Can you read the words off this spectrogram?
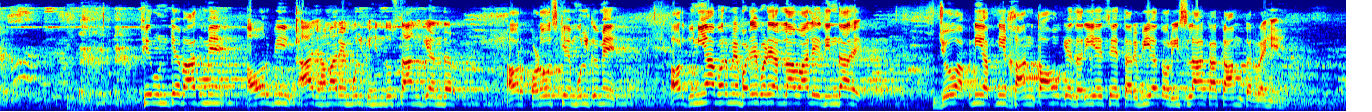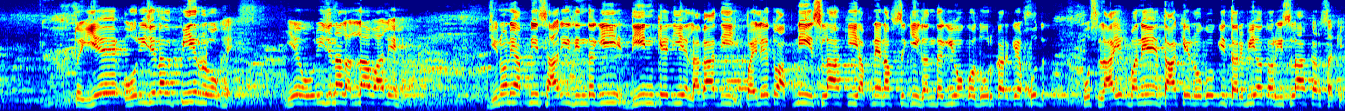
फिर उनके बाद में और भी आज हमारे मुल्क हिंदुस्तान के अंदर और पड़ोस के मुल्क में और दुनिया भर में बड़े बड़े अल्लाह वाले ज़िंदा है, जो अपनी अपनी खानकाहों के ज़रिए से तरबियत और इसलाह का काम कर रहे हैं। तो ये ओरिजिनल पीर लोग हैं, ये ओरिजिनल अल्लाह वाले हैं। जिन्होंने अपनी सारी ज़िंदगी दीन के लिए लगा दी, पहले तो अपनी असलाह की, अपने नफ्स की गंदगियों को दूर करके ख़ुद उस लायक बने ताकि लोगों की तरबियत और असलाह कर सके।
